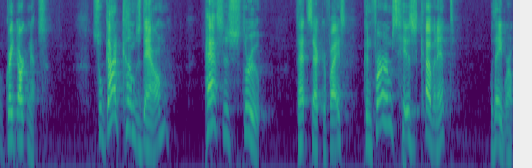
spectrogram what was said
of great darkness. So God comes down, passes through that sacrifice, confirms his covenant with Abram.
